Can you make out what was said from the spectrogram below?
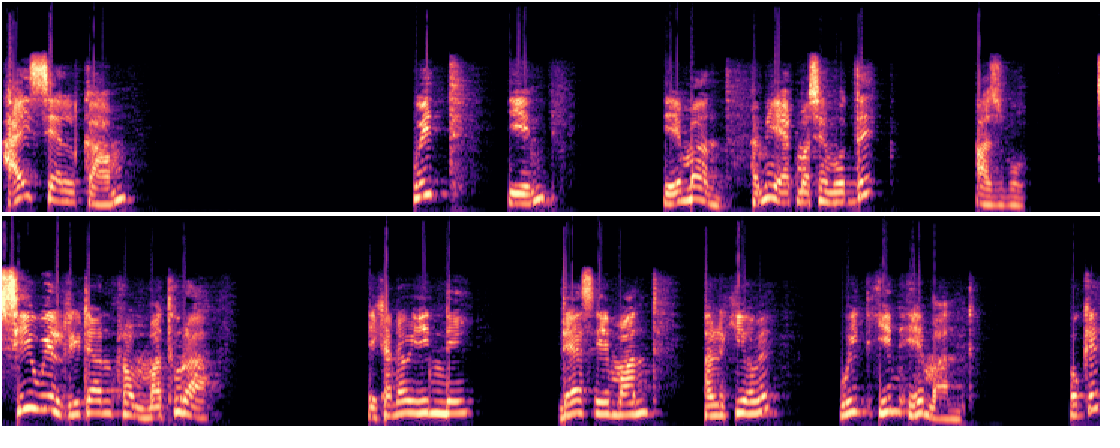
I shall come within a month. আমি এক মাসের মধ্যে আসব। She will return from Mathura. এখানেও ইন নেই। Dash a month. তাহলে কি হবে? Within a month. ওকে?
